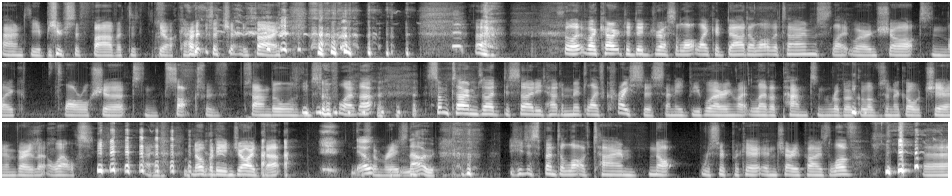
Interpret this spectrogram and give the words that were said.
and the abusive father to your character Cherry Pie. So like, my character did dress a lot like a dad a lot of the times, like wearing shorts and like floral shirts and socks with sandals and stuff like that. Sometimes I'd decide he'd had a midlife crisis and he'd be wearing like leather pants and rubber gloves and a gold chain and very little else. And nobody enjoyed that for some reason No, he just spent a lot of time not reciprocating Cherry Pie's love. uh,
